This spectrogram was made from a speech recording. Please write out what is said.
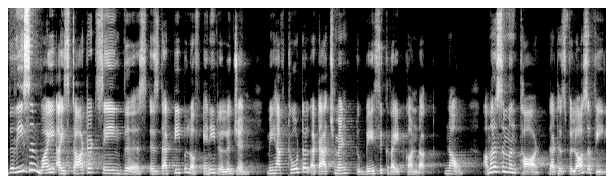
The reason why I started saying this is that people of any religion may have total attachment to basic right conduct. Now, Amarasimhan thought that his philosophy,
